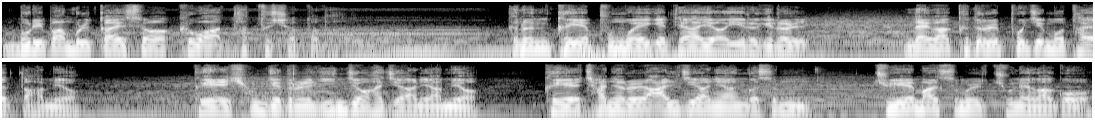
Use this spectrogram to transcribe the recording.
무리바 물가에서 그와 다투셨도다. 그는 그의 부모에게 대하여 이르기를 내가 그들을 보지 못하였다 하며 그의 형제들을 인정하지 아니하며 그의 자녀를 알지 아니한 것은 주의 말씀을 준행하고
